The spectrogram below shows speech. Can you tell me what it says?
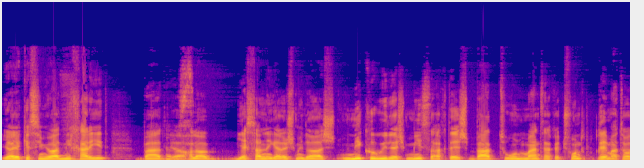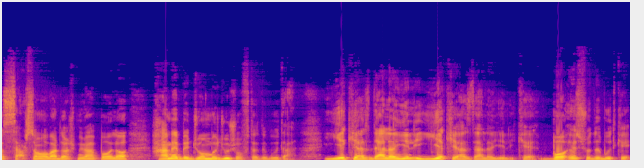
یا یک کسی میومد می‌خرید بعد حالا یک سال نگرش میداشت میکوبیدش میساختش بعد تو اون منطقه چون قیمت ها سرسام آور داشت می‌رفت بالا همه به جنب و جوش افتاده بودن. یکی از دلایلی یکی از دلایلی که باعث شده بود که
